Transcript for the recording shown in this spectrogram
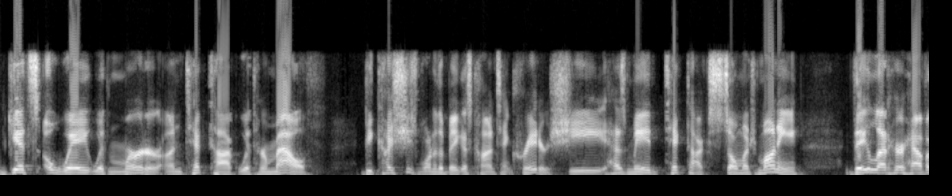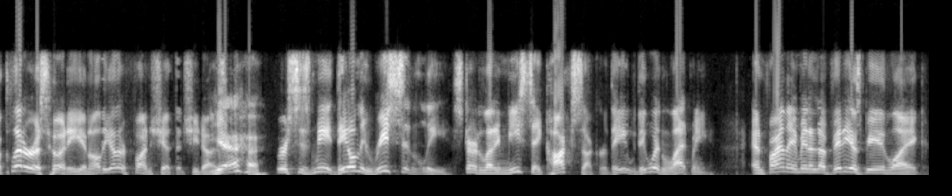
gets away with murder on TikTok with her mouth because she's one of the biggest content creators. She has made TikTok so much money. They let her have a clitoris hoodie and all the other fun shit that she does Yeah. versus me. They only recently started letting me say cocksucker. They they wouldn't let me. And finally, I made enough videos being like,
